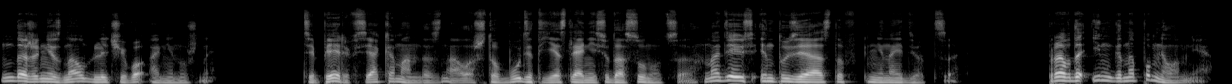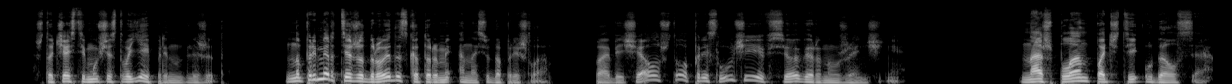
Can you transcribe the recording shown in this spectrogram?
Даже не знал, для чего они нужны. Теперь вся команда знала, что будет, если они сюда сунутся. Надеюсь, энтузиастов не найдется. Правда, Инга напомнила мне, что часть имущества ей принадлежит. Например, те же дроиды, с которыми она сюда пришла. Пообещал, что при случае все верну женщине. Наш план почти удался.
